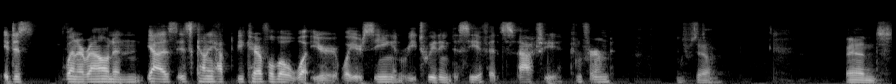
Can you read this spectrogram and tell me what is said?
it just went around. And yeah, it's, it's kind of have to be careful about what you're what you're seeing and retweeting to see if it's actually confirmed. Yeah. And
